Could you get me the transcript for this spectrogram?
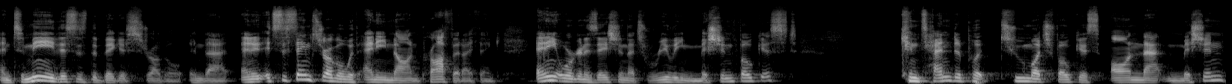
And to me, this is the biggest struggle in that. And it, it's the same struggle with any nonprofit, I think. Any organization that's really mission focused can tend to put too much focus on that mission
